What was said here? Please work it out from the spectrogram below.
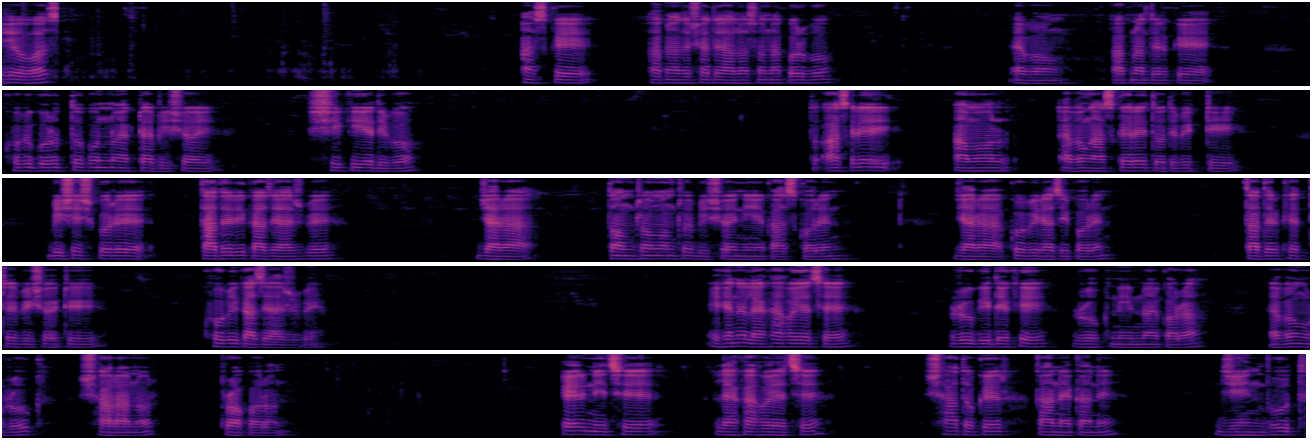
Viewers, আজকে আপনাদের সাথে আলোচনা করব এবং আপনাদেরকে খুবই গুরুত্বপূর্ণ একটা বিষয় শিখিয়ে দিব। তো আজকের এই আমল এবং আজকের এই তদবিরটি বিশেষ করে তাদেরই কাজে আসবে। যারা তন্ত্রমন্ত্র বিষয় নিয়ে কাজ করেন, যারা কবিরাজি করেন, তাদের ক্ষেত্রে বিষয়টি খুবই কাজে আসবে। এখানে লেখা হয়েছে, রুগী দেখে রোগ নির্ণয় করা এবং রোগ সারানোর প্রকরণ। এর নিচে লেখা হয়েছে সাধকের কানে কানে জিনভূত,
